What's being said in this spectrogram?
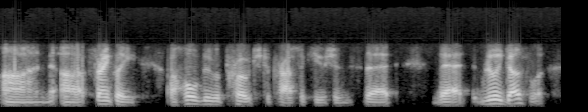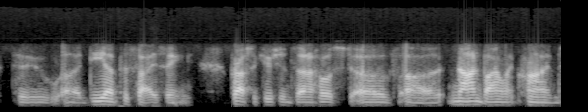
on, uh, frankly, a whole new approach to prosecutions that that really does look to uh, de-emphasizing prosecutions on a host of uh, nonviolent crimes.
